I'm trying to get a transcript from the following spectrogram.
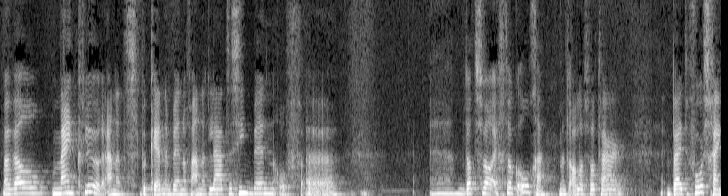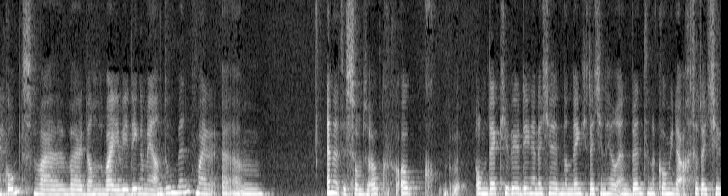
maar wel mijn kleuren aan het bekennen ben of aan het laten zien ben. Of, eh, ehm, dat is wel echt ook Olga, met alles wat daar bij tevoorschijn komt, waar, waar, dan, waar je weer dingen mee aan het doen bent. Maar, ehm, en het is soms ook, ook, ontdek je weer dingen dat je, dan denk je dat je een heel eind bent en dan kom je erachter dat je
